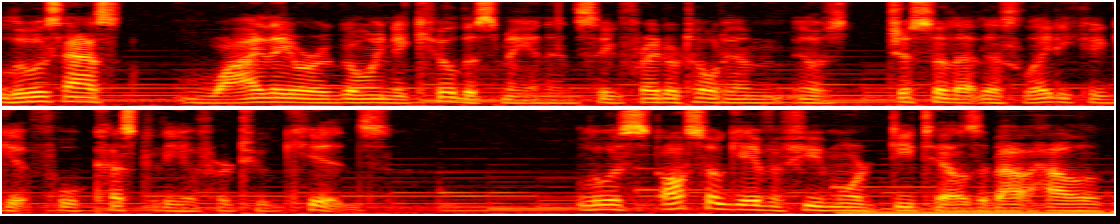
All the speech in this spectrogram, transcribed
Lewis asked why they were going to kill this man, and Sigfredo told him it was just so that this lady could get full custody of her two kids. Lewis also gave a few more details about how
